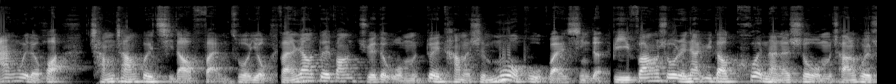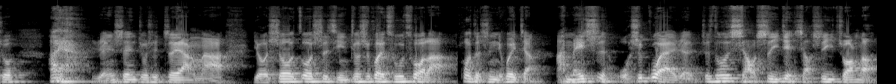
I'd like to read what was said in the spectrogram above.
安慰的话，常常会起到反作用，反而让对方觉得我们对他们是漠不关心的。比方说，人家遇到困难的时候，我们常常会说：“哎呀，人生就是这样啦，有时候做事情就是会出。”错啦，或者是你会讲啊，没事，我是过来人，这都是小事一件，小事一桩啊。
